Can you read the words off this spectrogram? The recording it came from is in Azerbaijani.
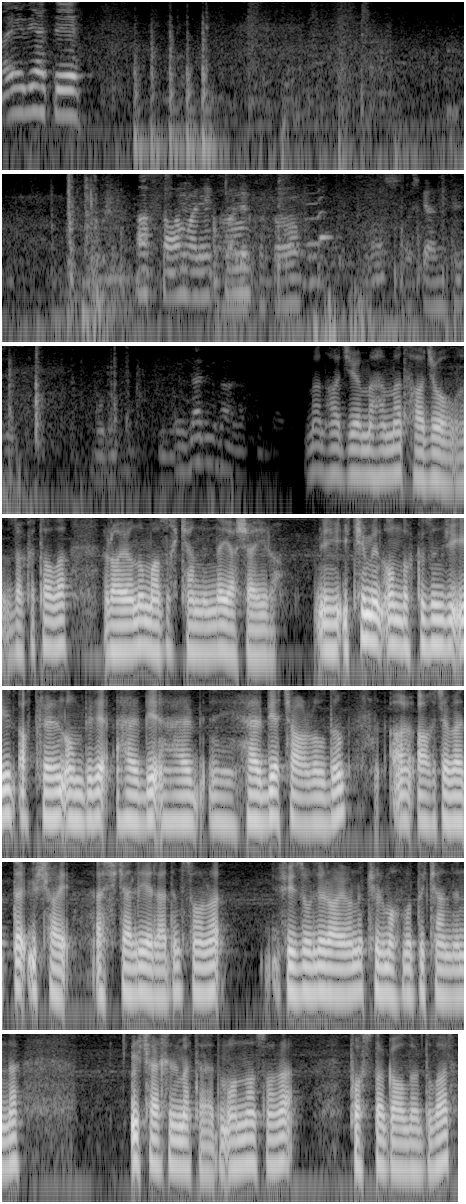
Hayır üyesi. Assalamu alaikum. Aleykümselam. Hoş geldiniz siz. Özlediniz kardeşim. Mən Hacıya Məhəmməd Hacıoğlu, Zakatala rayonu Mazıq kəndində yaşayıram. E, 2019-cu il aprelin 11-i hərbi, hərbi, e, hərbiyə çağırıldım. Ağcabəddə 3 ay əskərlik elədim. Sonra Füzuli rayonu Kül Mahmudlu kəndində 3 ay xidmət elədim. Ondan sonra posta qaldırdılar.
